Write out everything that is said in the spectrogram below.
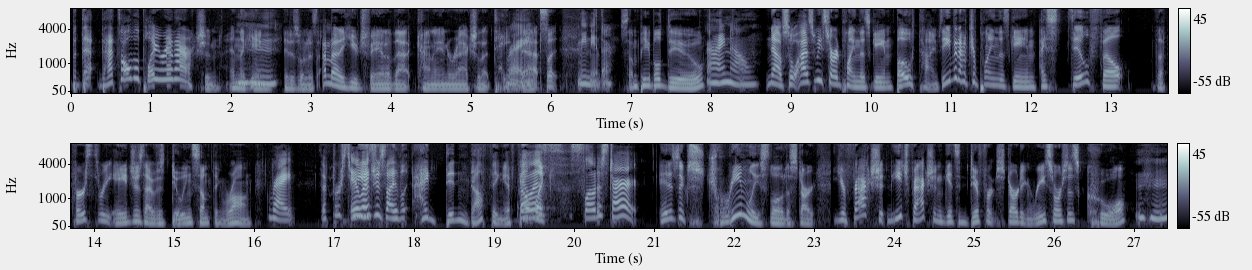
But that that's all the player interaction in the Mm-hmm. game. It is what it is. I'm not a huge fan of that kind of interaction that take Right. that, but Me neither. some people do. I know. Now, so as we started playing this game, both times, even after playing this game, I still felt the first three ages I was doing something wrong. Right. The first three was- ages, I I did nothing. It It felt was like slow to start. It is extremely slow to start. Your faction, each faction gets different starting resources. Cool. Mm-hmm.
